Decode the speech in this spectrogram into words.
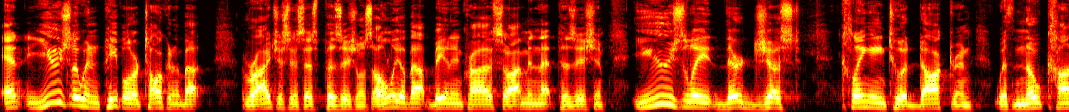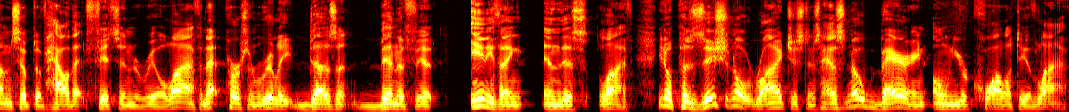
And usually when people are talking about righteousness as positional, it's only about being in Christ, so I'm in that position. Usually they're just clinging to a doctrine with no concept of how that fits into real life. And that person really doesn't benefit anything in this life. You know, positional righteousness has no bearing on your quality of life.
